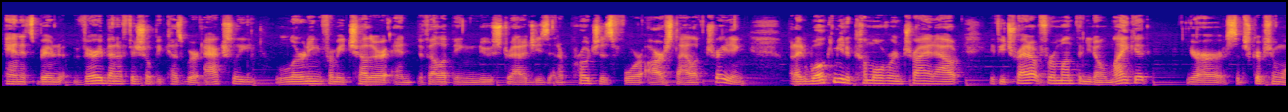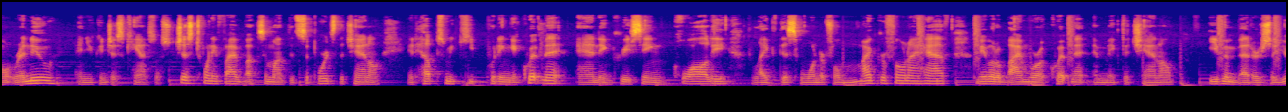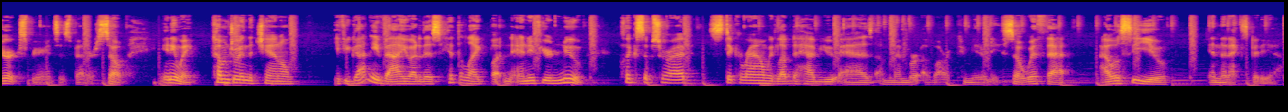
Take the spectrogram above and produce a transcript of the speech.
and it's been very beneficial because we're actually learning from each other and developing new strategies and approaches for our style of trading. But I'd welcome you to come over and try it out. If you try it out for a month and you don't like it, your subscription won't renew and you can just cancel. It's just 25 bucks a month. It supports the channel. It helps me keep putting equipment and increasing quality like this wonderful microphone I have. I'm able to buy more equipment and make the channel even better so your experience is better. So anyway, come join the channel. If you got any value out of this, hit the like button. And if you're new, click subscribe, stick around. We'd love to have you as a member of our community. So with that, I will see you in the next video.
